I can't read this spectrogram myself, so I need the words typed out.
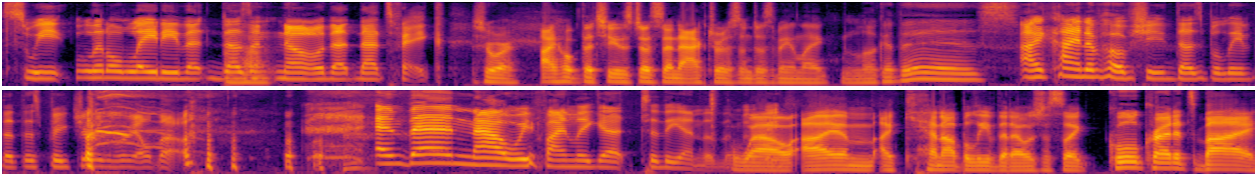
sweet little lady Uh-huh. that doesn't know that that's fake. Sure. I hope that she's just an actress and just being like, look at this. I kind of hope she does believe that this picture is real, though. and then now we finally get to the end of the movie. Wow, I am. I cannot believe that I was just like, cool credits, bye.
